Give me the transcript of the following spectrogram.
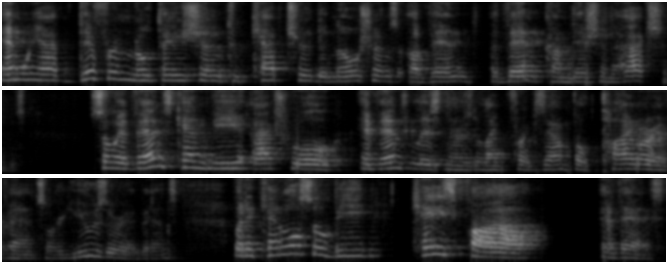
And we have different notation to capture the notions of event, event condition actions. So events can be actual event listeners, like for example, timer events or user events, but it can also be case file events.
